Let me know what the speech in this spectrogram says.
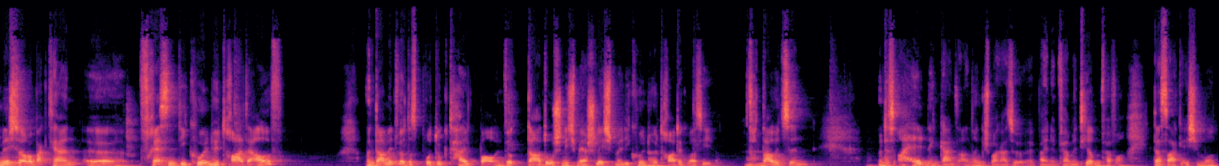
Milchsäurebakterien äh, fressen die Kohlenhydrate auf und damit wird das Produkt haltbar und wird dadurch nicht mehr schlecht, weil die Kohlenhydrate quasi mhm. verdaut sind. Und das erhält einen ganz anderen Geschmack. Also äh, bei einem fermentierten Pfeffer, da sage ich immer,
